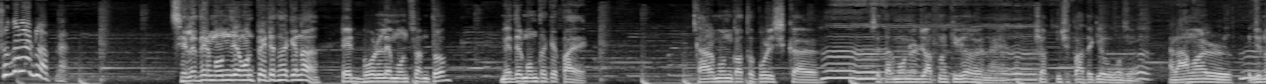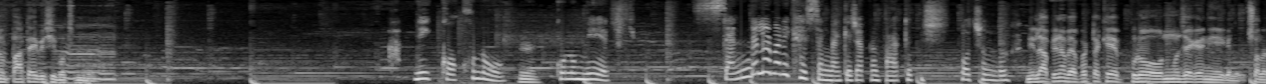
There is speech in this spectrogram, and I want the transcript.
সুন্দর লাগল আপনার? ছেলেদের মন যেমন পেটে থাকে না পেট ভরলে মন শান্ত মেয়েদের মন থাকে পায়ে। কার মন কত পরিষ্কার সে তার মনের যত্ন কীভাবে নেয় সবকিছু পা দেখলে বোঝা আর আমার এই জন্য পাটাই বেশি পছন্দ। আপনি কখনো কোনো মেয়ের স্যান্ডেলের বাড়ি খাইছেন নাকি যে আপনার বেশ পছন্দ? নীলা আপনি না ব্যাপারটাকে পুরো অন্য জায়গায় নিয়ে গেল চলো।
